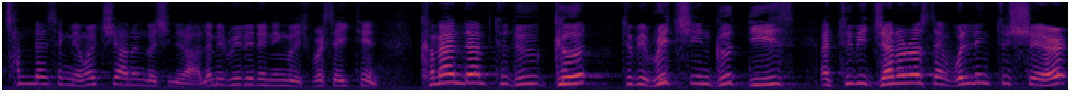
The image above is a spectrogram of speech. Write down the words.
참된 생명을 취하는 것이니라. Let me read it in English. Verse 18. Command them to do good, to be rich in good deeds, and to be generous and willing to share.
